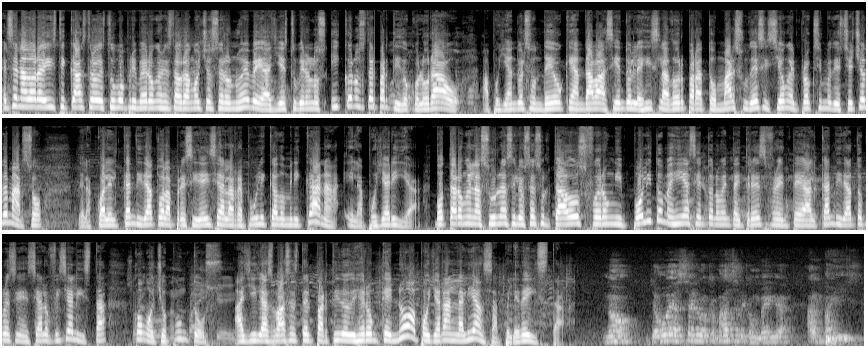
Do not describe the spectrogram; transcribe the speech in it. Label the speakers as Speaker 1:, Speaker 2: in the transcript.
Speaker 1: El senador Aristi Castro estuvo primero en el restaurante 809. Allí estuvieron los íconos del Partido Colorado, apoyando el sondeo que andaba haciendo el legislador para tomar su decisión el próximo 18 de marzo de la cual el candidato a la presidencia de la República Dominicana él apoyaría. Votaron en las urnas y los resultados fueron Hipólito Mejía 193 frente al candidato presidencial oficialista con 8 puntos. Allí las bases del partido dijeron que no apoyarán la alianza peledeísta.
Speaker 2: No, yo voy a hacer lo que más se le convenga al país,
